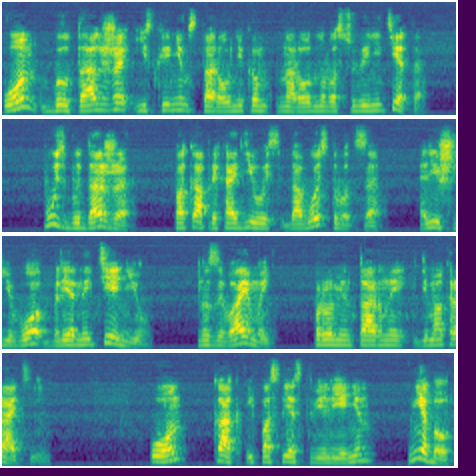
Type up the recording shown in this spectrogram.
Он был также искренним сторонником народного суверенитета, пусть бы даже пока приходилось довольствоваться лишь его бледной тенью, называемой парламентарной демократией. Он, как и впоследствии Ленин, не был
